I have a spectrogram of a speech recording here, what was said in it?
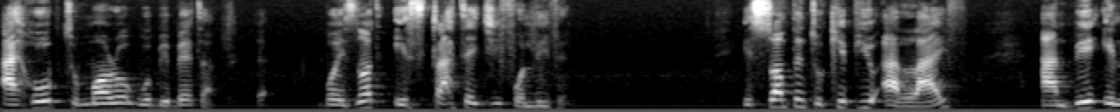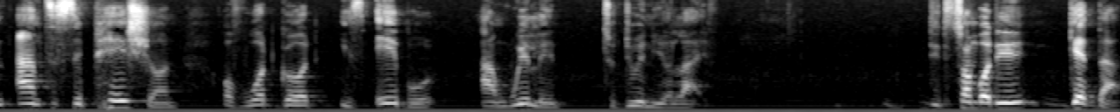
I hope tomorrow will be better. But it's not a strategy for living, it's something to keep you alive and be in anticipation of what God is able and willing to do in your life. Did somebody get that?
